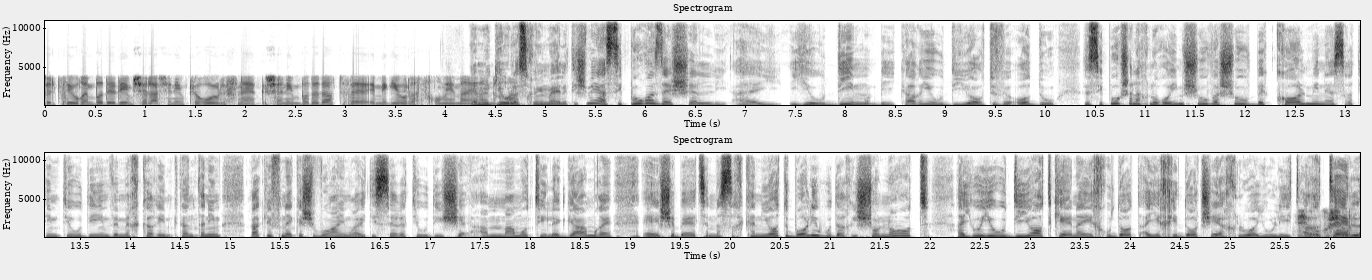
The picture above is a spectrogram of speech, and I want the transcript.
של ציורים בודדים שלה שנמכרו לפני שנים בודדות, והם הגיעו לסכומים האלה. הם נכון. הגיעו לסכומים האלה. תשמעי, הסיפור הזה של יהודים, בעיקר יהודיות והודו, זה סיפור שאנחנו רואים שוב ושוב בכל מיני סרטים תיעודיים ומחקרים קטנטנים. רק לפני כשבועיים ראיתי סרט תיעודי שעמם אותי לגמרי, שבעצם השחקניות בוליווד הראשונות היו יהודיות, כי הן היחידות, היחידות שיכלו היו להתערטל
